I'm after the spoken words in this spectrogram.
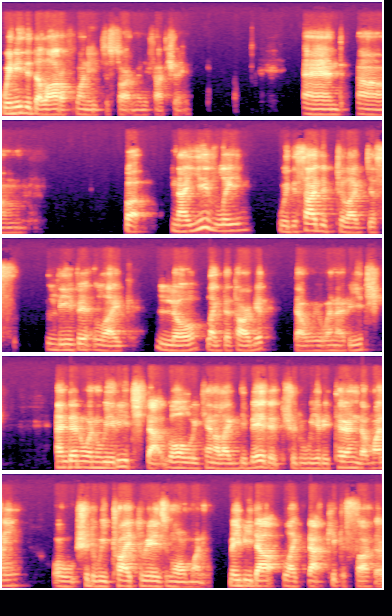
we needed a lot of money to start manufacturing. And um, but naively we decided to like just leave it like low like the target that we want to reach. And then when we reach that goal we kind of like debated should we return the money or should we try to raise more money maybe that like that kickstarter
